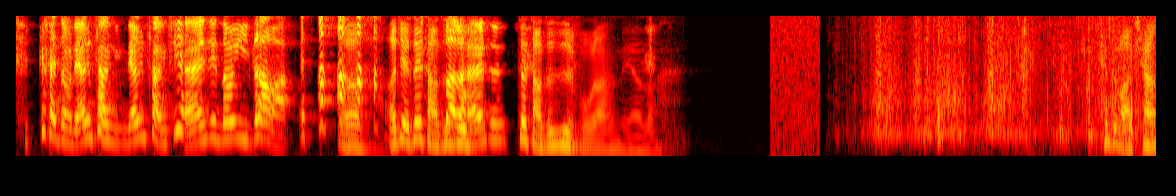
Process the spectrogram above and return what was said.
干怎么两场两场去海岸线都遇到啊？呃，而且这场是算了，日还是这场是日服了，没办法。看这把枪，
